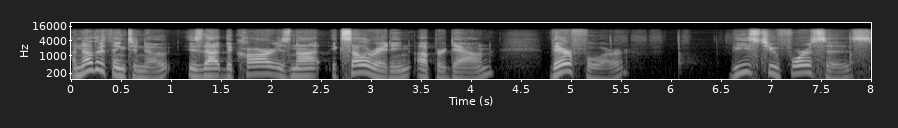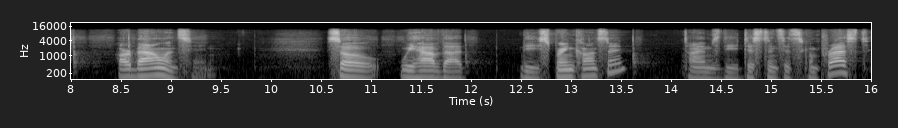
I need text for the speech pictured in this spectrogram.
Another thing to note is that the car is not accelerating up or down. Therefore, these two forces are balancing. So we have that the spring constant times the distance it's compressed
